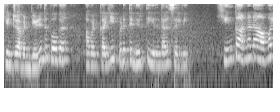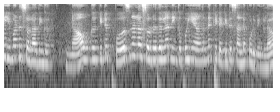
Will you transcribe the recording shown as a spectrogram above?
என்று அவன் எழுந்து போக அவன் கையை பிடித்து நிறுத்தி இருந்தாள் செல்வி. எங்க அண்ணனை அவன் இவன்னு சொல்லாதீங்க. நான் உங்ககிட்ட பர்சனலாக சொல்றதெல்லாம் நீங்க போய் என் அண்ணன் கிட்ட கிட்ட சண்டை போடுவீங்களா?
